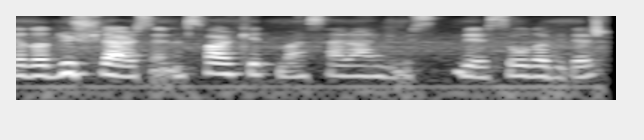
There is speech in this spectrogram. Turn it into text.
ya da düşlerseniz fark etmez herhangi birisi olabilir.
